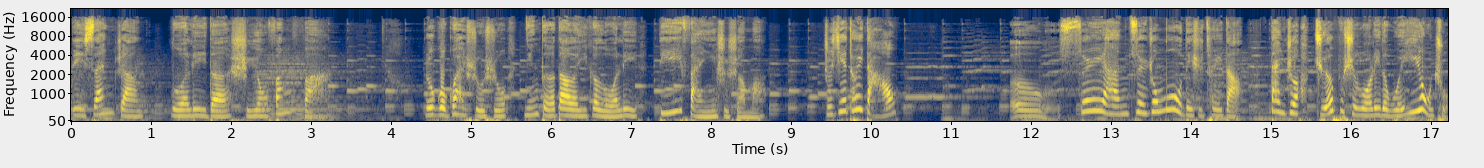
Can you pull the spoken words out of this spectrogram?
第三章，萝莉的使用方法。如果怪叔叔您得到了一个萝莉，第一反应是什么？直接推倒。呃，虽然最终目的是推倒，但这绝不是萝莉的唯一用处。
